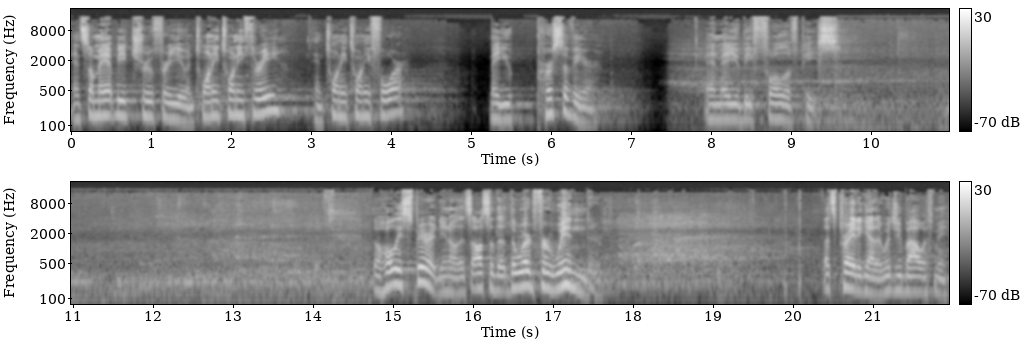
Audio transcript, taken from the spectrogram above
And so may it be true for you in 2023 in 2024. May you persevere and may you be full of peace. The Holy Spirit, you know, that's also the, the word for wind. Let's pray together. Would you bow with me?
